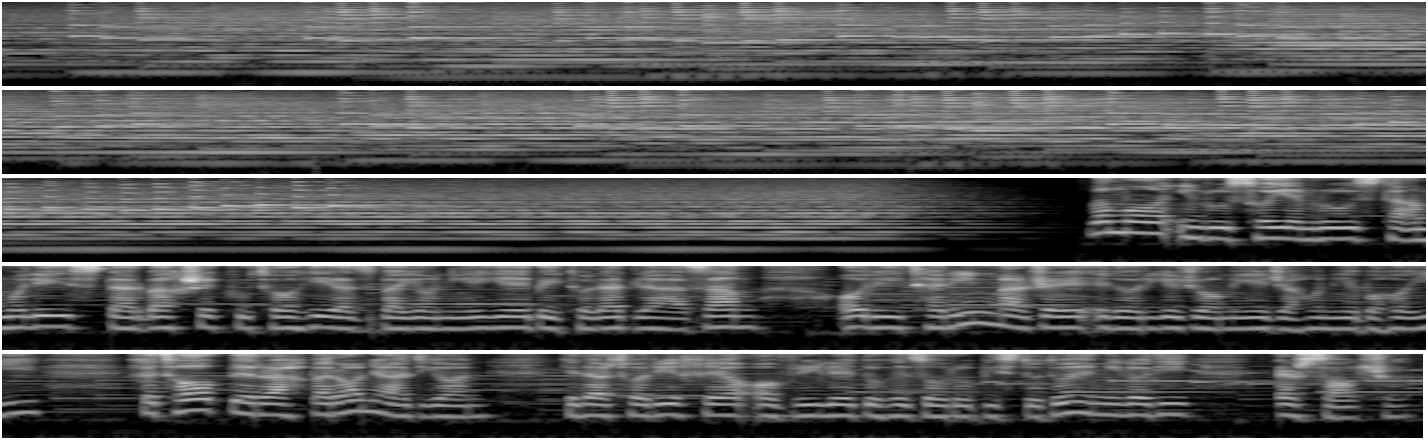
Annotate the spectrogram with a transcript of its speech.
این روزهای امروز تعملی است در بخش کوتاهی از بیانیه بیت اعظم عالی ترین مرجع اداری جامعه جهانی بهایی خطاب به رهبران ادیان که در تاریخ آوریل 2022 میلادی ارسال شد.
